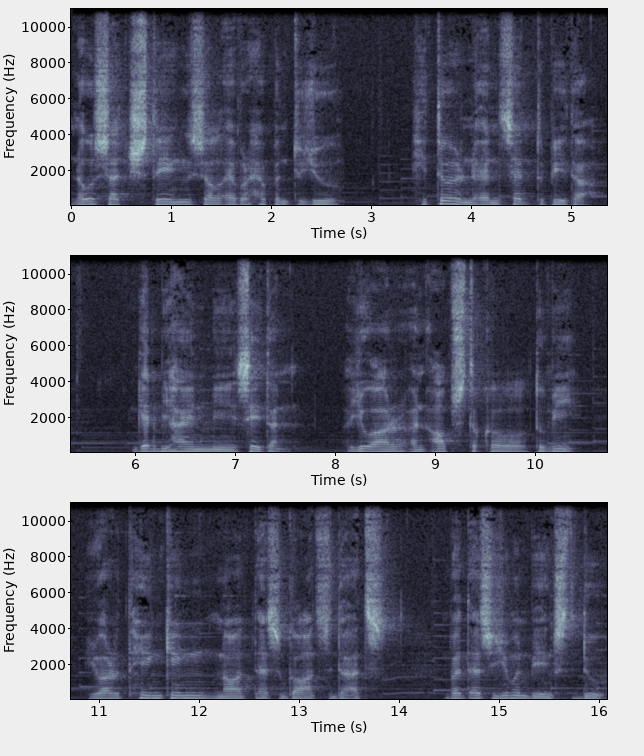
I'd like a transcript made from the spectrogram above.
no such thing shall ever happen to you. He turned and said to Peter, Get behind me, Satan. You are an obstacle to me. You are thinking not as gods does, but as human beings do.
